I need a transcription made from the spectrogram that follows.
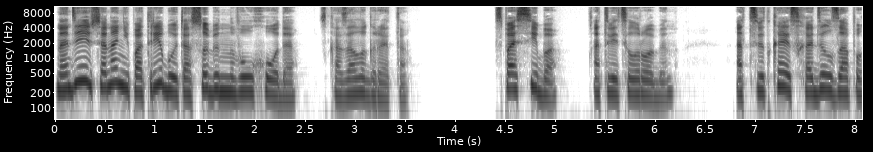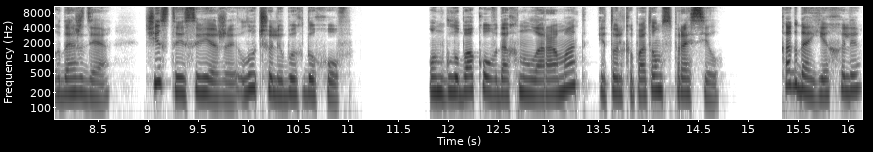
«Надеюсь, она не потребует особенного ухода», — сказала Грета. «Спасибо», — ответил Робин. От цветка исходил запах дождя, чистый и свежий, лучше любых духов. Он глубоко вдохнул аромат и только потом спросил. «Когда ехали?»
